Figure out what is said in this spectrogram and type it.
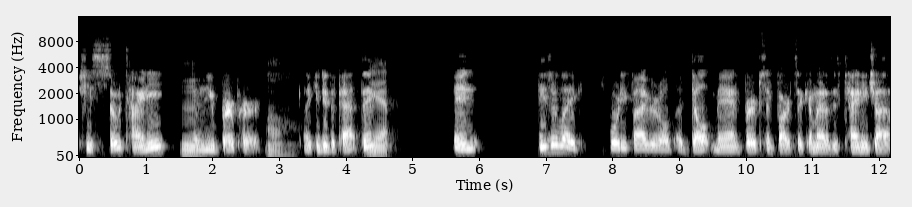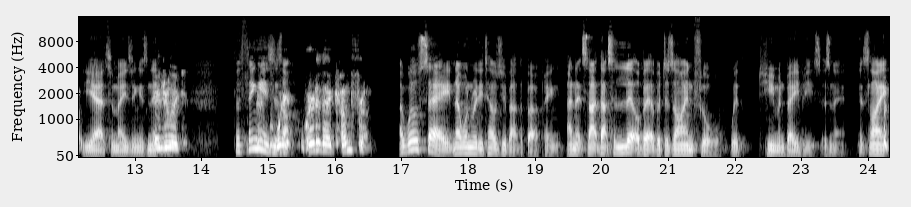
she's so tiny, Mm. and you burp her Oh, like you do the pat thing, yeah. and these are like. 45 year old adult man burps and farts that come out of this tiny child. Yeah, it's amazing, isn't it? And you're like, The thing is, is that where did that come from? I will say, no one really tells you about the burping, and it's like that's a little bit of a design flaw with human babies, isn't it? It's like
